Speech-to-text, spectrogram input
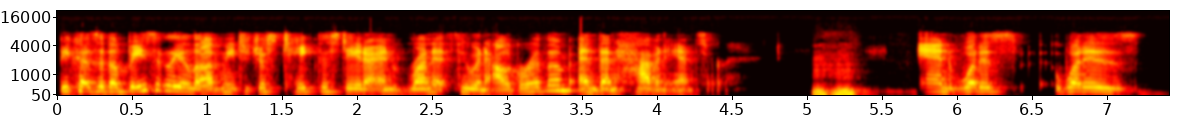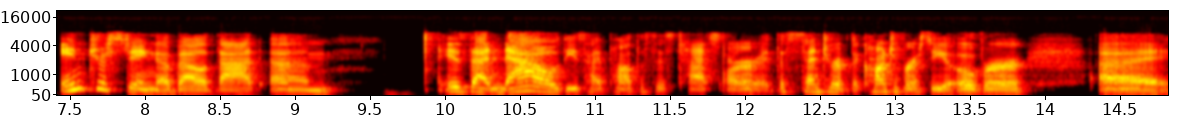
because it basically allowed me to just take this data and run it through an algorithm and then have an answer. Mm-hmm. And what is what is interesting about that um, is that now these hypothesis tests are at the center of the controversy over uh,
